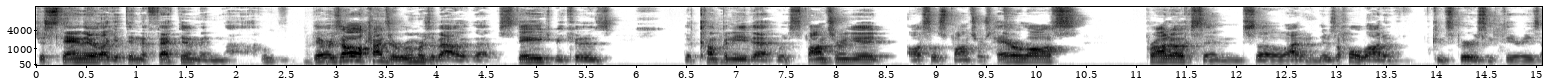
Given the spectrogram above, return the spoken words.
just stand there like it didn't affect him, and uh, there was all kinds of rumors about it that was staged because the company that was sponsoring it also sponsors hair loss products, and so I don't know. There's a whole lot of conspiracy theories.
